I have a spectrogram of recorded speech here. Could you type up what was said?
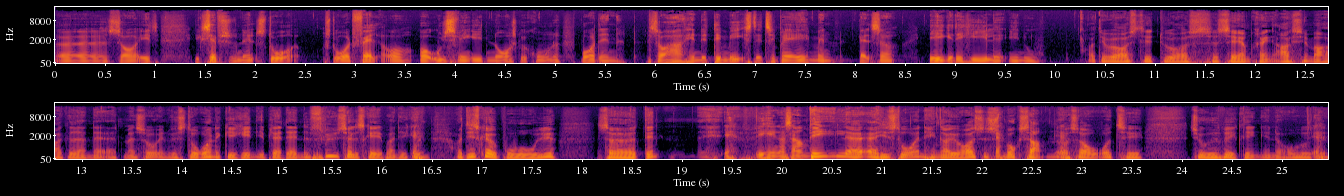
Øh, så et exceptionelt stort stort fald og, og udsving i den norske krone, hvor den så har hentet det meste tilbage, men altså ikke det hele endnu. Og det var også det, du også sagde omkring aktiemarkederne, at man så investorerne gik ind i blandt andet flyselskaberne igen, ja. og de skal jo bruge olie. Så den ja, det hænger sammen. del af, af historien hænger jo også smukt sammen, ja. og så over til, til udviklingen i Norge. Ja. Det,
